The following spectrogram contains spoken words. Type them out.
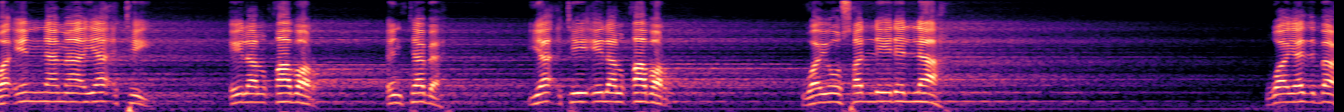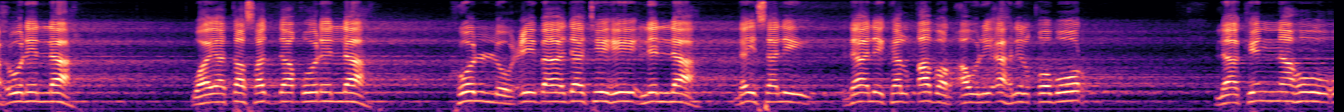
وإنما يأتي إلى القبر. انتبه يأتي إلى القبر ويصلي لله. ويذبح لله ويتصدق لله كل عبادته لله. ليس لذلك القبر أو لأهل القبور لكنه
